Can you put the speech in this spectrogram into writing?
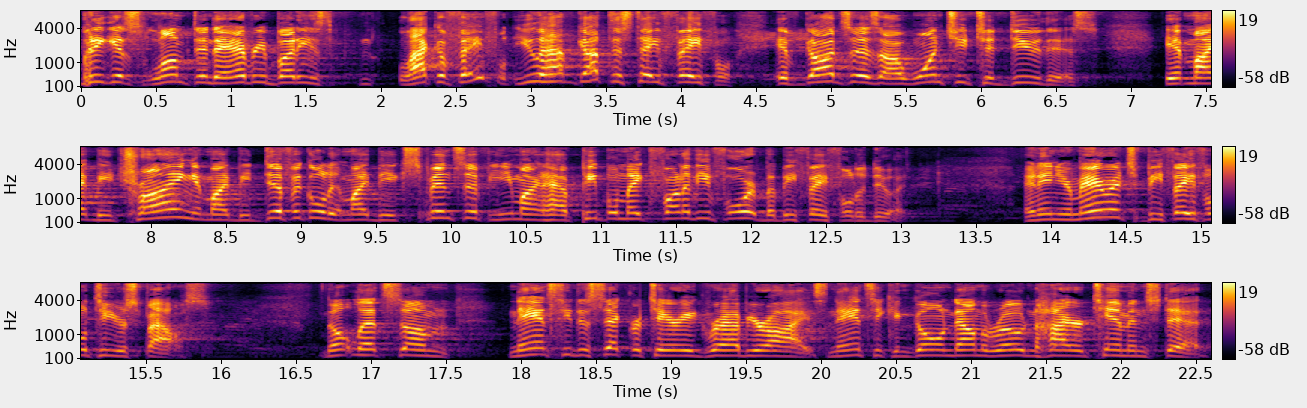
but he gets lumped into everybody's lack of faithfulness. You have got to stay faithful. If God says, I want you to do this, it might be trying, it might be difficult, it might be expensive, you might have people make fun of you for it, but be faithful to do it. And in your marriage, be faithful to your spouse. Don't let some Nancy the secretary grab your eyes. Nancy can go on down the road and hire Tim instead.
